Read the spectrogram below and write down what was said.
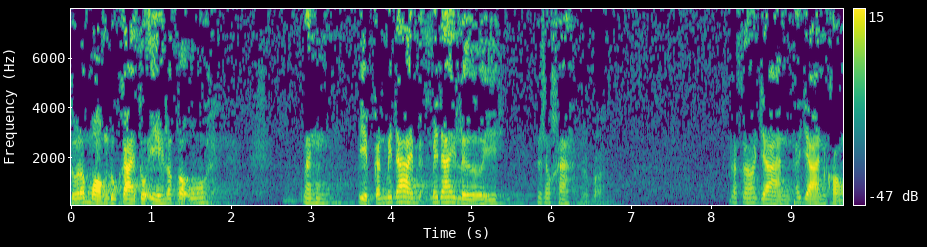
ดูแล้วมองดูกายตัวเอง แล้วก็ โอ้ยมันเปรียบกันไม่ได้ไม่ได้เลยนะเจ้าค่ะแล้วก็ยานพระยานของ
